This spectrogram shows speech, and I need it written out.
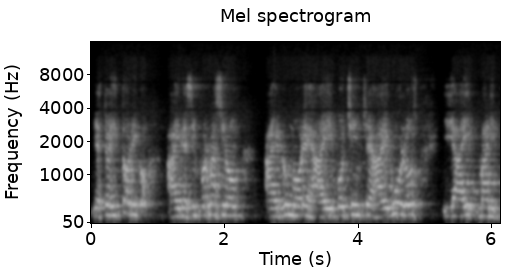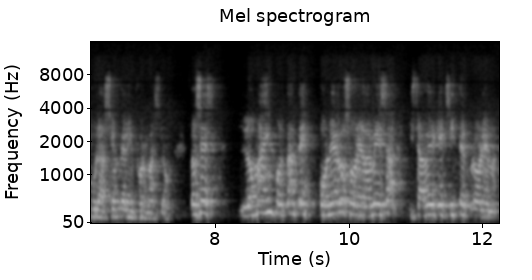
y esto es histórico, hay desinformación, hay rumores, hay bochinches, hay bulos y hay manipulación de la información. Entonces, lo más importante es ponerlo sobre la mesa y saber que existe el problema.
